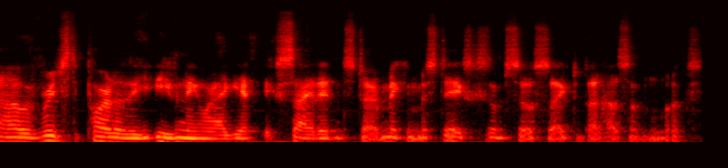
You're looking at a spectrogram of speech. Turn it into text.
Uh, we've reached the part of the evening where I get excited and start making mistakes because I'm so psyched about how something looks.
